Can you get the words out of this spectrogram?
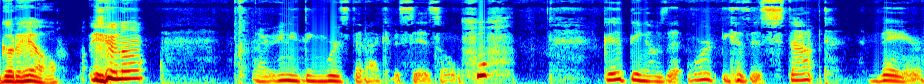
go to hell, you know, or anything worse that I could have said. So, whew good thing I was at work because it stopped there.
